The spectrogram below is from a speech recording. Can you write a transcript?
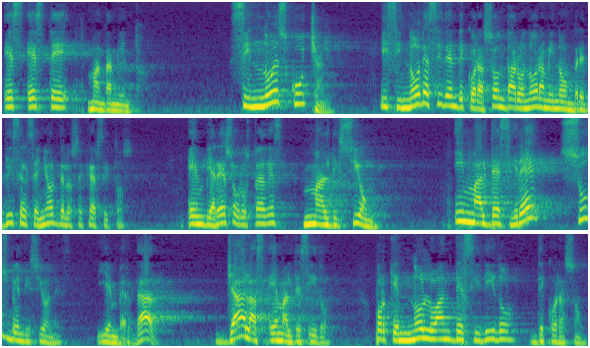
es este mandamiento. Si no escuchan y si no deciden de corazón dar honor a mi nombre, dice el Señor de los ejércitos, enviaré sobre ustedes maldición y maldeciré sus bendiciones. Y en verdad, ya las he maldecido, porque no lo han decidido de corazón.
